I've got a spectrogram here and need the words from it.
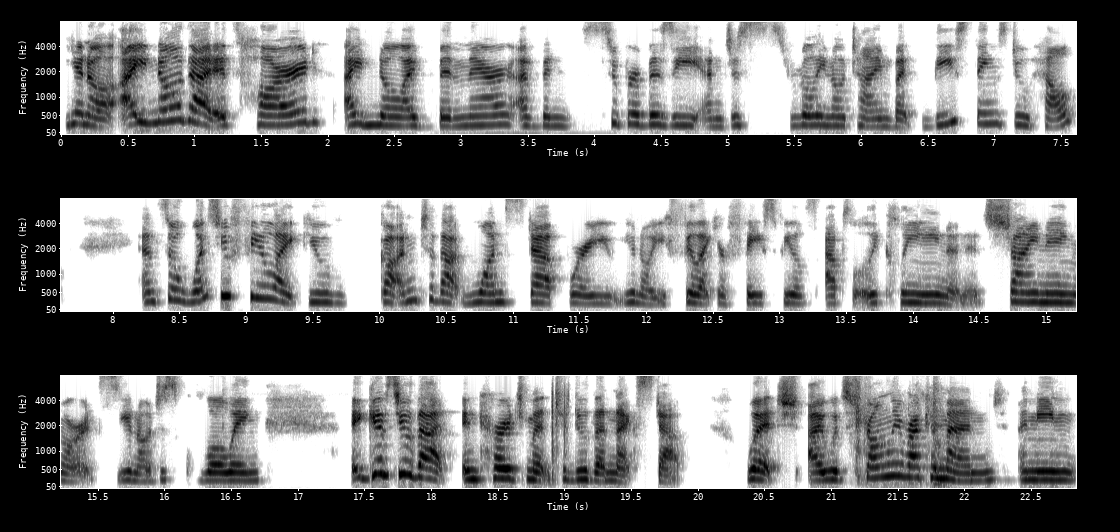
you know, I know that it's hard. I know I've been there. I've been super busy and just really no time, but these things do help. And so once you feel like you've gotten to that one step where you you know you feel like your face feels absolutely clean and it's shining or it's you know just glowing it gives you that encouragement to do the next step which i would strongly recommend. I mean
